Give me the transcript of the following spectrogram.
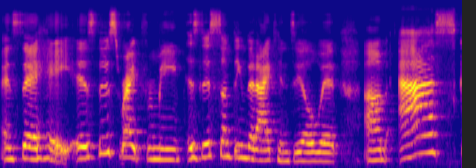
and say hey is this right for me? Is this something that i can deal with? Um, ask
